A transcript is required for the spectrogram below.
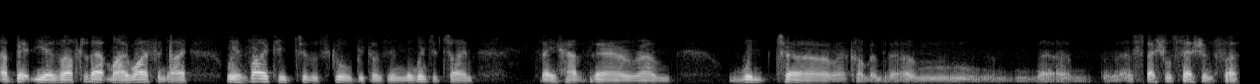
a bit years after that, my wife and I were invited to the school because in the winter time they have their um, winter, I can't remember, um, uh, special session for,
